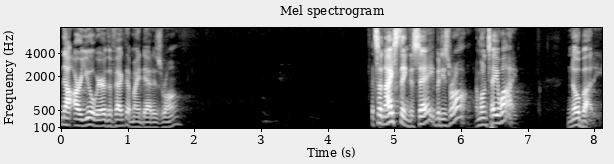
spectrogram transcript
Now, are you aware of the fact that my dad is wrong? It's a nice thing to say, but he's wrong. I'm going to tell you why. Nobody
